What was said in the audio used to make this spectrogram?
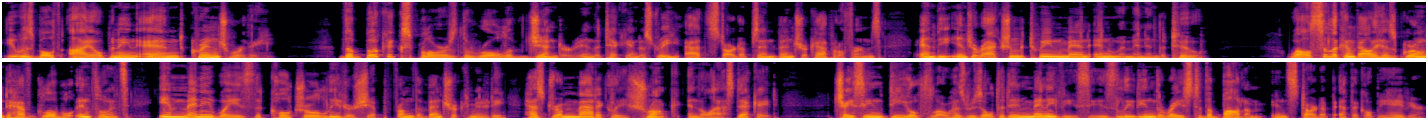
It was both eye opening and cringeworthy. The book explores the role of gender in the tech industry, at startups and venture capital firms, and the interaction between men and women in the two. While Silicon Valley has grown to have global influence, in many ways the cultural leadership from the venture community has dramatically shrunk in the last decade. Chasing deal flow has resulted in many VCs leading the race to the bottom in startup ethical behavior.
